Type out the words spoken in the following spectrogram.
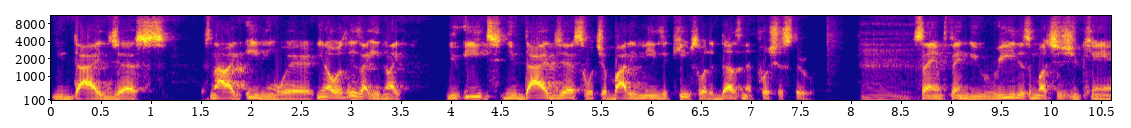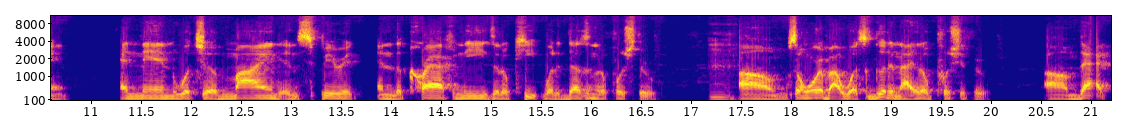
you digest. It's not like eating where you know it's, it's like eating. Like you eat, you digest what your body needs. It keeps what it doesn't. It pushes through. Same thing. You read as much as you can, and then what your mind and spirit and the craft needs, it'll keep. What it doesn't, it'll push through. Um, so don't worry about what's good or not. It'll push it through. Um, that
